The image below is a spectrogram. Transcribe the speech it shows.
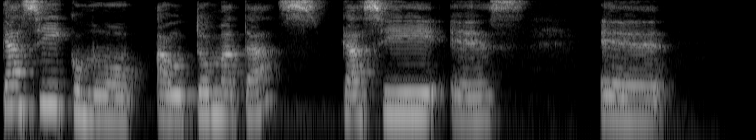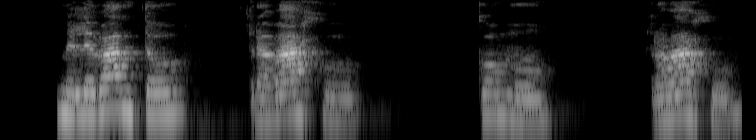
casi como autómatas, casi es, eh, me levanto, trabajo, como, trabajo,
